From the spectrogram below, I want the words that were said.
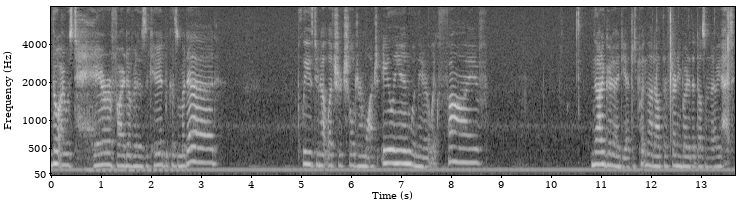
Though I was terrified of it as a kid because of my dad. Please do not let your children watch Alien when they are like five. Not a good idea. Just putting that out there for anybody that doesn't know yet.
